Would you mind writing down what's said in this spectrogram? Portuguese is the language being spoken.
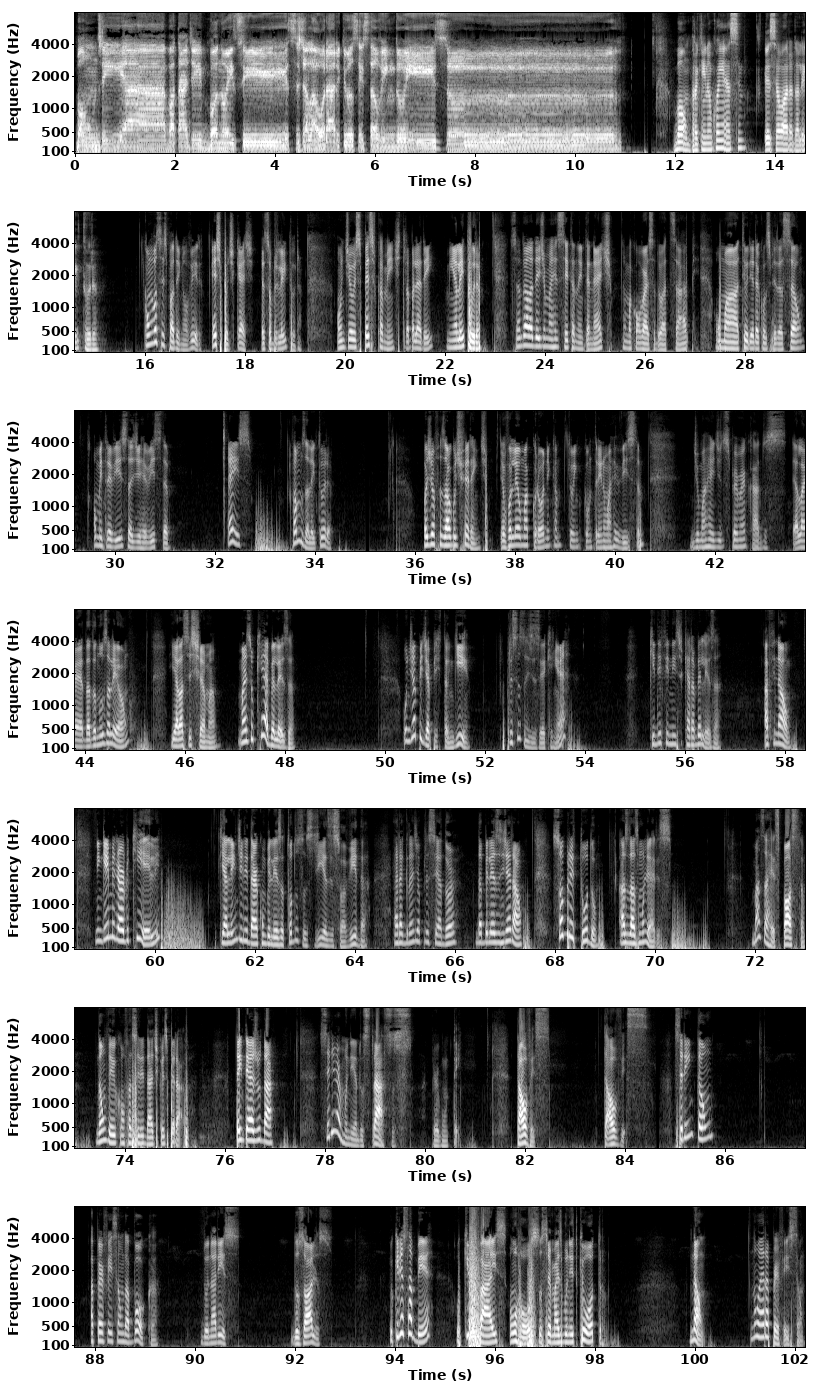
Bom dia, boa tarde, boa noite, seja lá o horário que você está ouvindo isso. Bom, para quem não conhece, esse é o Hora da Leitura. Como vocês podem ouvir, este podcast é sobre leitura, onde eu especificamente trabalharei minha leitura, sendo ela desde uma receita na internet, uma conversa do WhatsApp, uma teoria da conspiração, uma entrevista de revista. É isso. Vamos à leitura? Hoje eu vou fazer algo diferente. Eu vou ler uma crônica que eu encontrei numa revista de uma rede de supermercados. Ela é da Danusa Leão e ela se chama Mas o que é beleza? Um dia pedi a Pitangui, preciso dizer quem é? Que definisse o que era beleza. Afinal, ninguém melhor do que ele, que além de lidar com beleza todos os dias de sua vida, era grande apreciador da beleza em geral, sobretudo as das mulheres. Mas a resposta não veio com a facilidade que eu esperava. Tentei ajudar. Seria a harmonia dos traços? Perguntei. Talvez. Talvez. Seria então a perfeição da boca, do nariz, dos olhos? Eu queria saber o que faz um rosto ser mais bonito que o outro. Não, não era perfeição.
